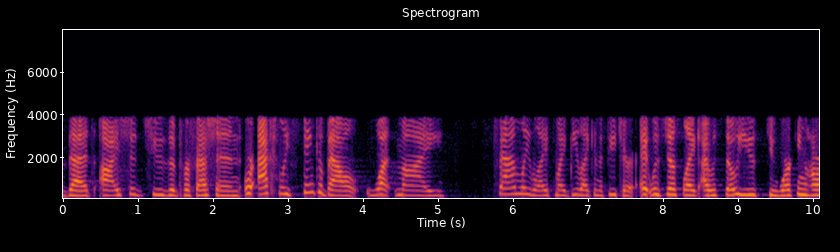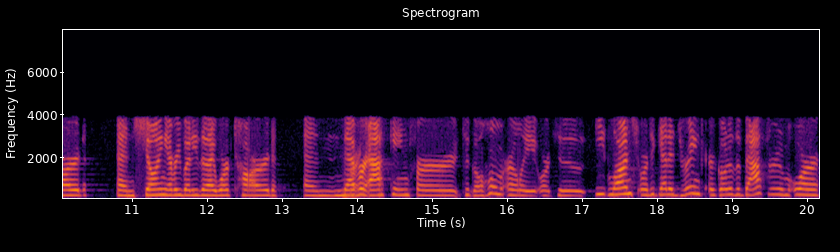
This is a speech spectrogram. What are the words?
that I should choose a profession or actually think about what my family life might be like in the future. It was just like I was so used to working hard and showing everybody that I worked hard and never Right. asking for to go home early or to eat lunch or to get a drink or go to the bathroom or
